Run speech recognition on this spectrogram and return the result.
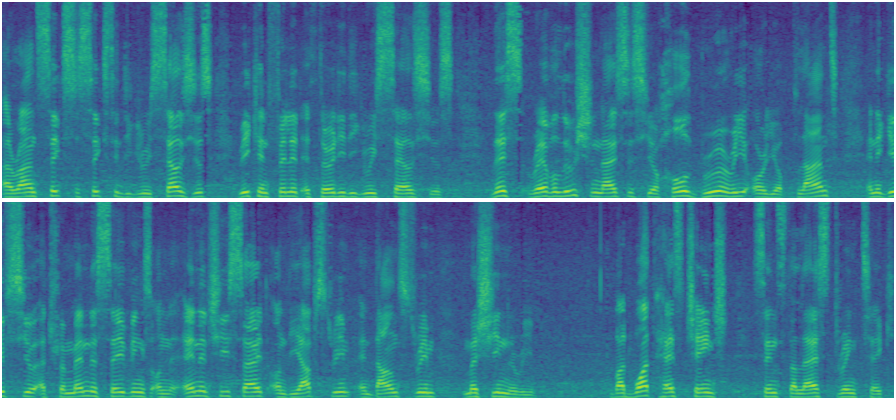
around 6 to 16 degrees Celsius, we can fill it at 30 degrees Celsius. This revolutionizes your whole brewery or your plant and it gives you a tremendous savings on the energy side, on the upstream and downstream machinery. But what has changed since the last drinktec?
